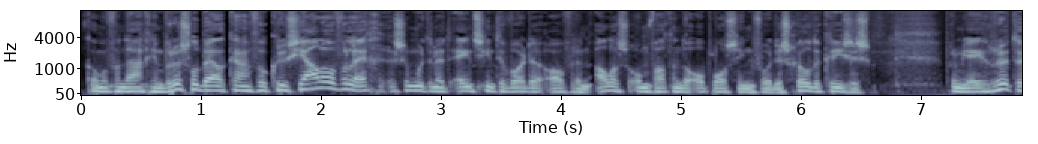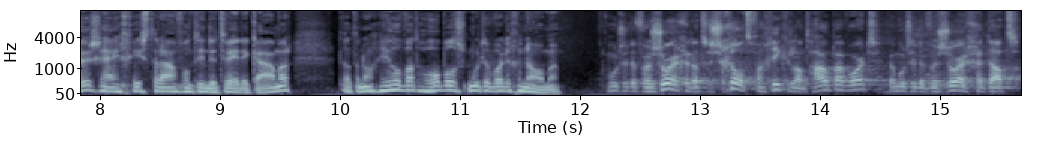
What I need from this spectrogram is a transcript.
komen vandaag in Brussel bij elkaar voor cruciaal overleg. Ze moeten het eens zien te worden over een allesomvattende oplossing voor de schuldencrisis. Premier Rutte zei gisteravond in de Tweede Kamer... dat er nog heel wat hobbels moeten worden genomen. We moeten ervoor zorgen dat de schuld van Griekenland houdbaar wordt. We moeten ervoor zorgen dat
